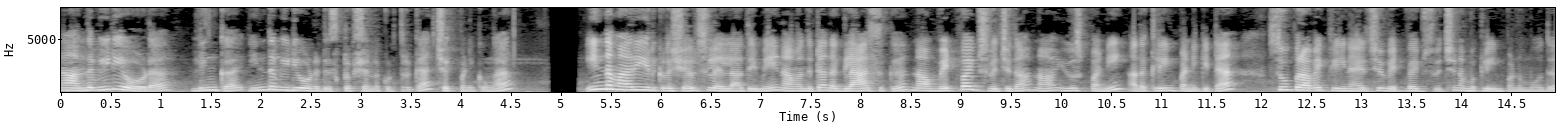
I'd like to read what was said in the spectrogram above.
நான் அந்த வீடியோவோட லிங்க்கை இந்த வீடியோவோட டிஸ்கிரிப்ஷனில் கொடுத்துருக்கேன். செக் பண்ணிக்கோங்க. இந்த மாதிரி இருக்கிற ஷெல்ஃப்ஸில் எல்லாத்தையுமே நான் வந்துட்டு அந்த கிளாஸுக்கு நான் வெட் வைப்ஸ் வச்சு தான் நான் யூஸ் பண்ணி அதை க்ளீன் பண்ணிக்கிட்டேன். சூப்பராகவே க்ளீன் ஆயிடுச்சு வெட் வைப்ஸ் வச்சு நம்ம க்ளீன் பண்ணும்போது.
